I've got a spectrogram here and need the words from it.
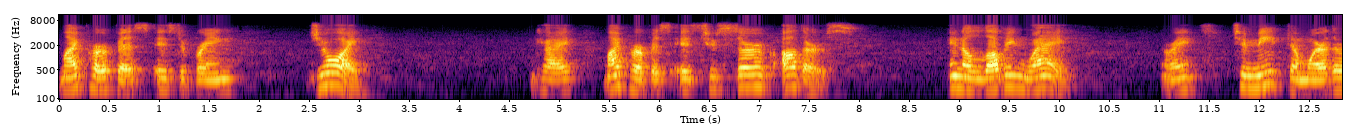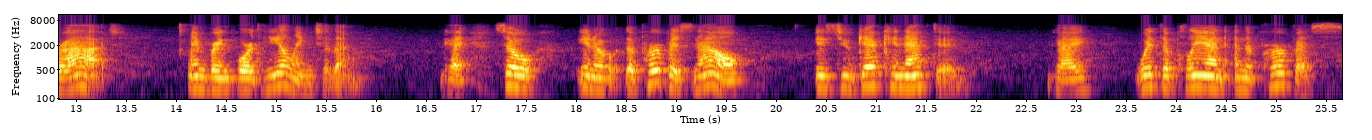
My purpose is to bring joy. Okay? My purpose is to serve others in a loving way. All right? To meet them where they're at and bring forth healing to them. Okay? So, you know, the purpose now is to get connected. Okay? With the plan and the purpose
